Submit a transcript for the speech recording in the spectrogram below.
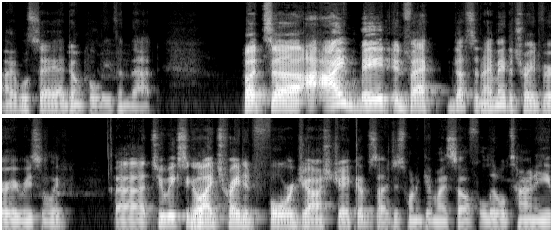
I will say. I don't believe in that. But uh, I, I made, in fact, Dustin, I made a trade very recently. Uh, two weeks ago, Yep. I traded for Josh Jacobs. I just want to give myself a little tiny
